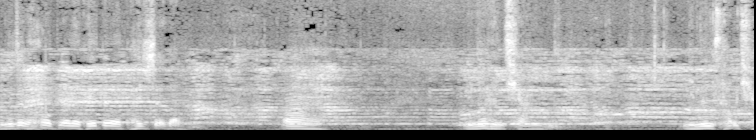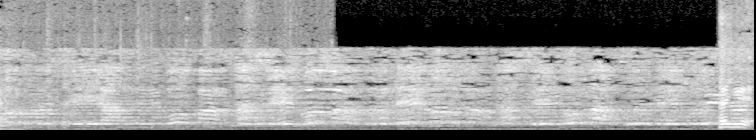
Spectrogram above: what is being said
你们这个后边的可以被我拍摄到，啊，你们很强，你们超强。穿越。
